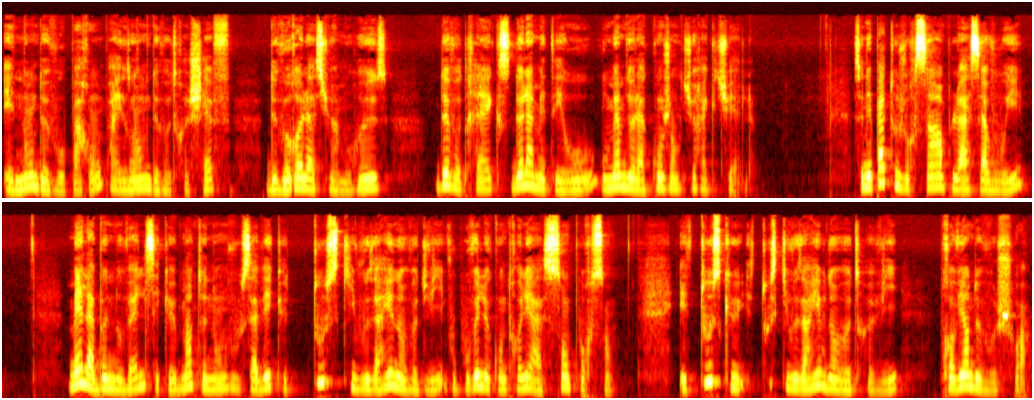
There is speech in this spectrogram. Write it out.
et non de vos parents, par exemple, de votre chef, de vos relations amoureuses, de votre ex, de la météo ou même de la conjoncture actuelle. Ce n'est pas toujours simple à s'avouer, mais la bonne nouvelle, c'est que maintenant, vous savez que tout ce qui vous arrive dans votre vie, vous pouvez le contrôler à 100%. Et tout ce, tout ce qui vous arrive dans votre vie provient de vos choix.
